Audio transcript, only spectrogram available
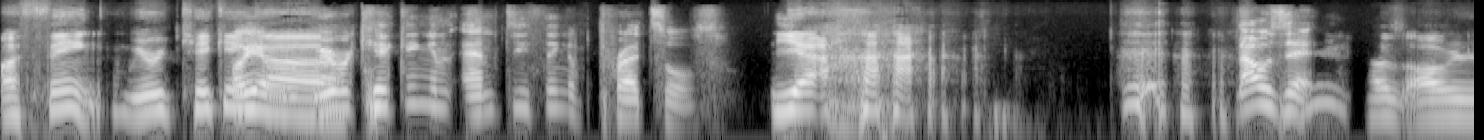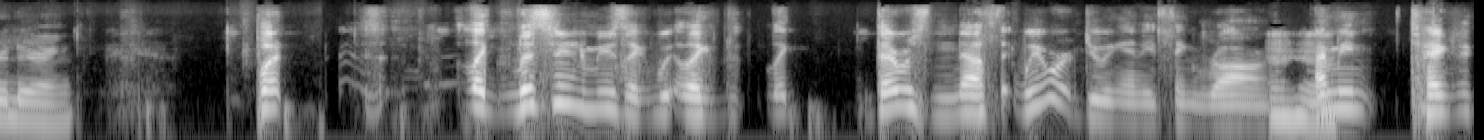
a thing. We were kicking Oh yeah, uh, we were kicking an empty thing of pretzels. Yeah. that That was it. That was all we were doing. But like listening to music we, like like there was nothing we weren't doing anything wrong Mhm. i mean techni-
